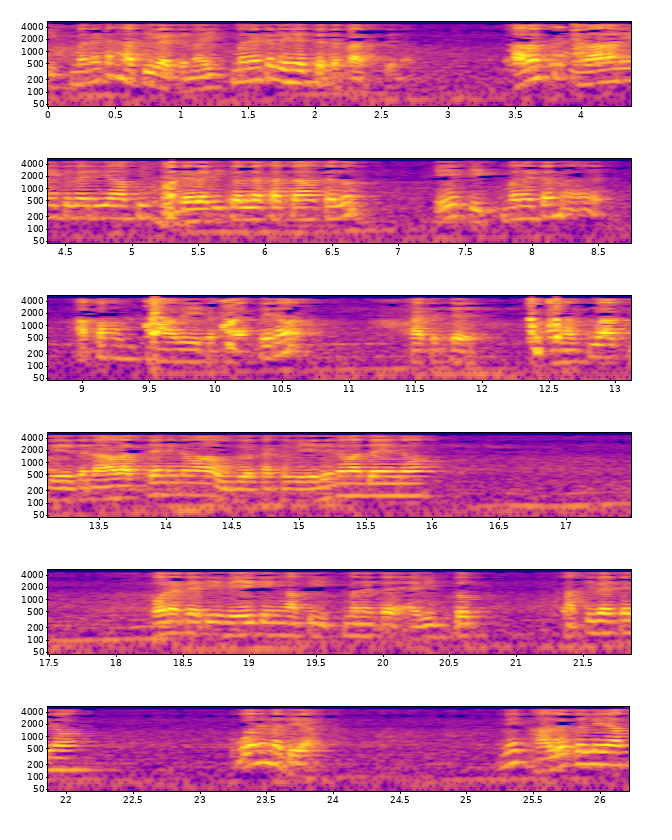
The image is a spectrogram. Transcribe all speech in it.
ඉක්මනට හති වැටෙනවා. ඉක්මනට වෙහෙසටපත් වෙනවා. අවශ්‍ය ප්‍රමාණයට වැඩි අපි හොඳ වැඩි කරලා කතා කළොත් ඒ ඉක්මනටම අපහසුතාවයටපත් වෙනවා. කටට අපහසුාවක් වේදනාවක් දැනෙනවා, උගකට වේදෙනවා දැනෙනවා. හොරටදී වේගෙන් අපි ඉක්මනට ඇවිත්තොත් හති වැටෙනවා. ඕනෙම දෙයක්. මේ කලබලයක්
